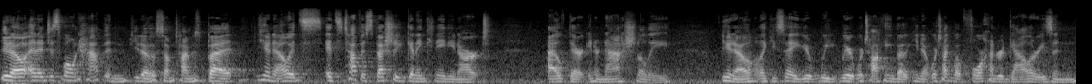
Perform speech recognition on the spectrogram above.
You know, and it just won't happen. You know, sometimes, but you know, it's it's tough, especially getting Canadian art out there internationally you know, like you say, we, we're, we're, talking about, you know, we're talking about 400 galleries in,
